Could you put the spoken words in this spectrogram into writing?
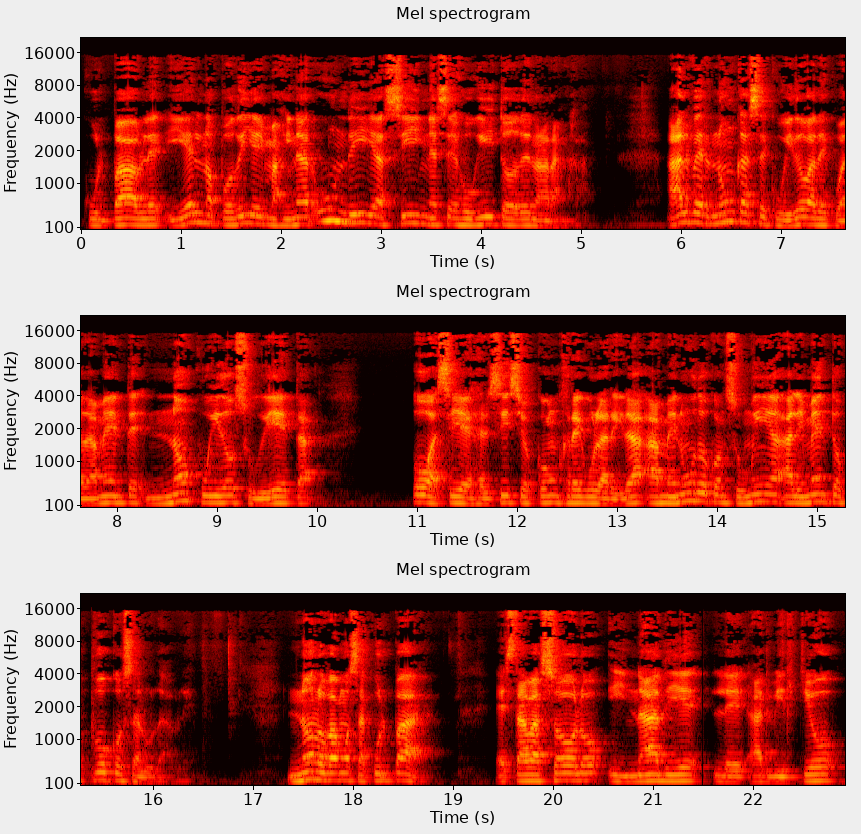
culpable y él no podía imaginar un día sin ese juguito de naranja. Albert nunca se cuidó adecuadamente, no cuidó su dieta, o hacía ejercicio con regularidad, a menudo consumía alimentos poco saludables. No lo vamos a culpar. Estaba solo y nadie le advirtió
